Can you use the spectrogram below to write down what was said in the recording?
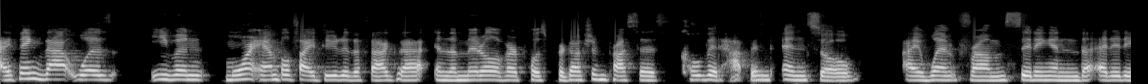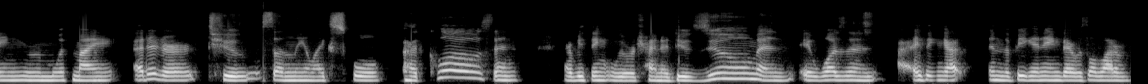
I think that was even more amplified due to the fact that in the middle of our post production process, COVID happened. And so I went from sitting in the editing room with my editor to suddenly like school had closed and everything we were trying to do Zoom and it wasn't, I think at, in the beginning, there was a lot of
